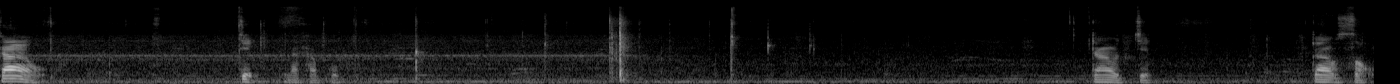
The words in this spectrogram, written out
เก้าเจ็ดนะครับผมเก้าเจ็ดเก้าสอง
